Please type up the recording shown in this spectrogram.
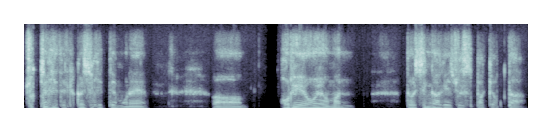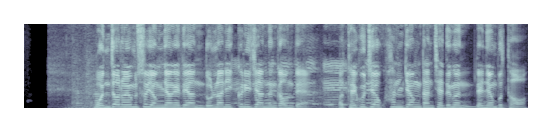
축적이 될 것이기 때문에 어, 어류의 오염은 더 심각해질 수밖에 없다. 원전 오염수 영향에 대한 논란이 끊이지 않는 가운데 대구 지역 환경 단체 등은 내년부터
